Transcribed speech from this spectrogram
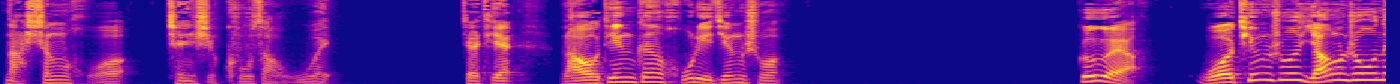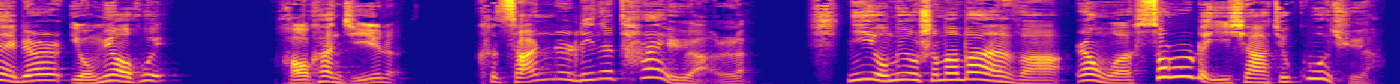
那生活真是枯燥无味。”这天，老丁跟狐狸精说：“哥哥呀，我听说扬州那边有庙会，好看极了。可咱这离那太远了，你有没有什么办法让我嗖的一下就过去啊？”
